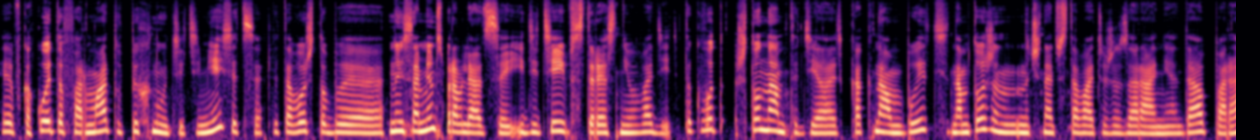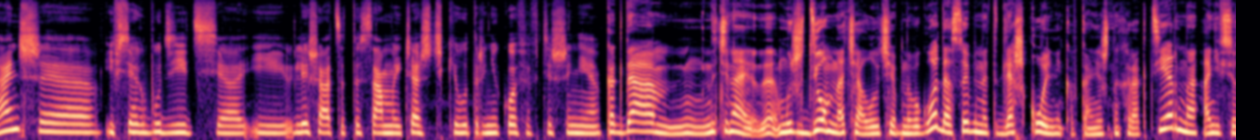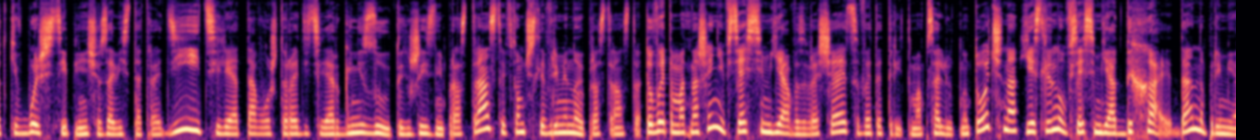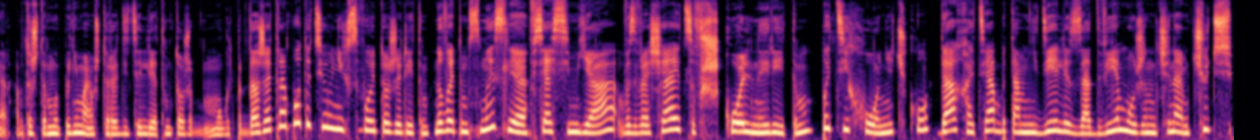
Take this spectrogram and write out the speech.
э, в какой-то формат упихнуть эти месяцы для того, чтобы, ну и самим справляться, и детей в стресс не выводить. Так вот, что нам-то делать? Как нам быть? Нам тоже начинать вставать уже заранее, да, пораньше, и всех будить, э, и лишаться той самой чашечки утренней кофе в тишине. Когда начинаем, мы ждем начала учебного года, особенно это для школьников, конечно, характерно. Они все-таки в большей степени еще зависят от родителей, от того, что родители организуют их жизнь и пространство, и в том числе временное пространство, то в этом отношении вся семья возвращается в этот ритм абсолютно точно. Если, ну, вся семья отдыхает, да, например, а потому что мы понимаем, что родители летом тоже могут продолжать работать, и у них свой тоже ритм. Но в этом смысле вся семья возвращается в школьный ритм потихонечку, да, хотя бы там недели за две мы уже начинаем чуть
